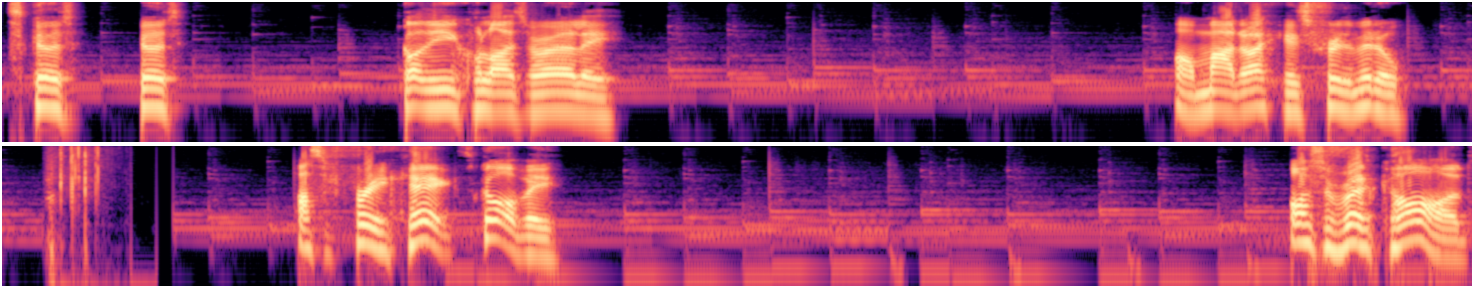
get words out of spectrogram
It's good. Good. Got the equalizer early. Oh, mad. Okay, it's through the middle. That's a free kick. It's got to be. Oh, it's a red card.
